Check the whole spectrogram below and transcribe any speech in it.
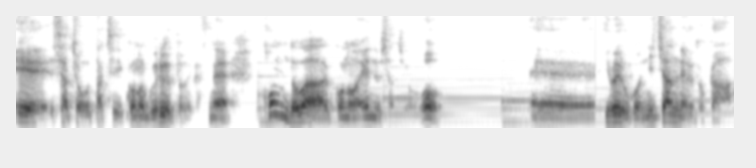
A 社長たち、このグループでですね、今度はこの N 社長を、えー、いわゆるこう2チャンネルとか、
